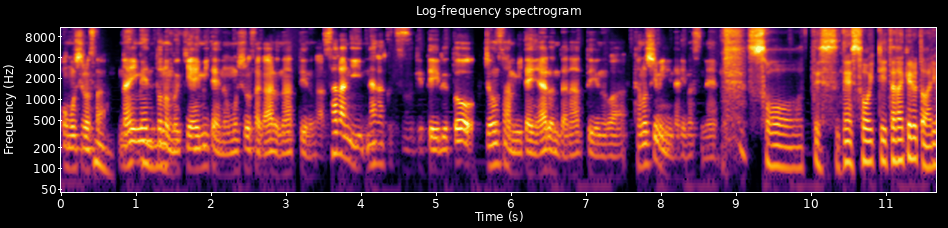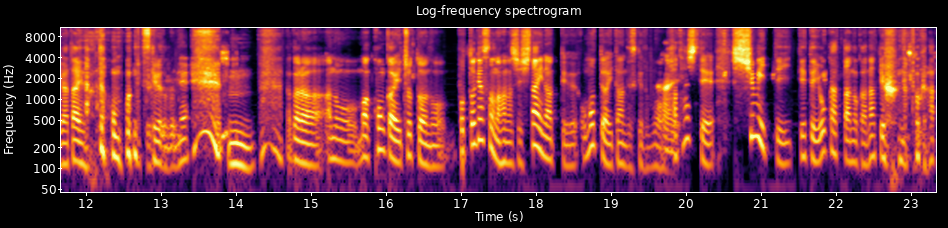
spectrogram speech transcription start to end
面白さ、うん。内うん面とのうん。向き合いみたいな面白さがあるなっていうのがさらに長く続けているとジョンさんみたいにあるんだなっていうのは楽しみになりますね。そうですね。そう言っていただけるとありがたいなと思うんですけれどもね。うん。だからあの、ま、今回ちょっとあのポッドキャストの話したいなって思ってはいたんですけども、はい。果たして趣味って言ってて良かったのかなっていう風なのが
